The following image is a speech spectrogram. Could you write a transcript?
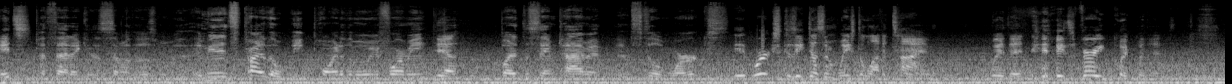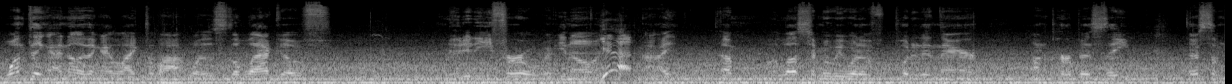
It's pathetic as some of those movies. I mean, it's probably the weak point of the movie for me, yeah, but at the same time, it, it still works. it works because he doesn't waste a lot of time with it. He's very quick with it. One thing, another thing I liked a lot was the lack of nudity for you know. Yeah. I um, a Luster movie would have put it in there on purpose. They there's some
